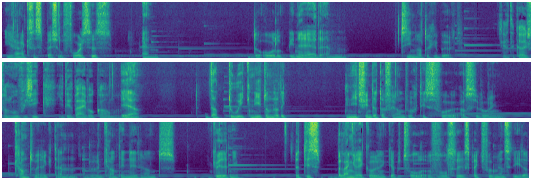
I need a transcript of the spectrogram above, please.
Iraakse Special Forces en de oorlog binnenrijden en zien wat er gebeurt. Zegt de keuze van hoe fysiek je dichtbij wil komen. Ja, dat doe ik niet omdat ik niet vind dat dat verantwoord is voor als je voor een krant werkt en voor een krant in Nederland. Ik weet het niet het is belangrijk hoor. En ik heb het vol, volste respect voor mensen die dat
